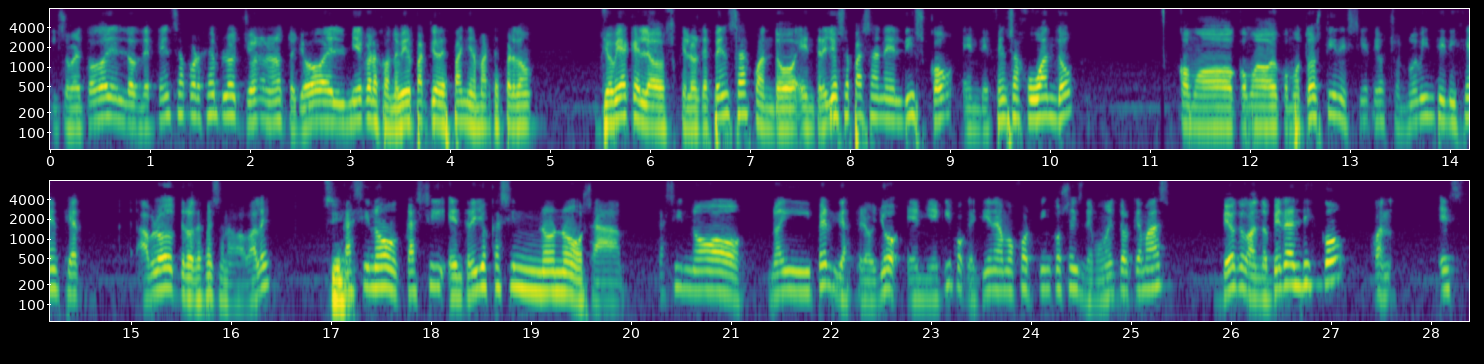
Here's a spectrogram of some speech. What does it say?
y sobre todo en los defensas, por ejemplo, yo lo noto, yo el miércoles cuando vi el partido de España, el martes, perdón, yo veía que los que los defensas cuando entre ellos se pasan el disco en defensa jugando como como como todos tienen 7, 8, 9 inteligencia hablo de los defensas nada ¿vale? Sí. Casi no, casi entre ellos casi no no, o sea, casi no no hay pérdidas, pero yo en mi equipo que tiene a lo mejor 5 o 6 de momento el que más veo que cuando pierde el disco cuando es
